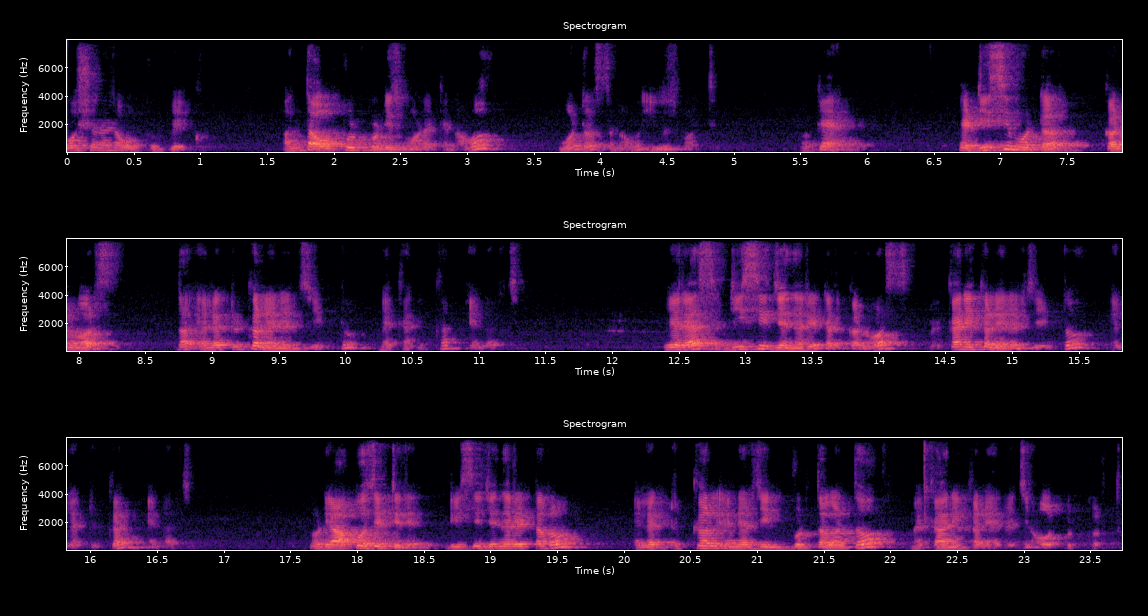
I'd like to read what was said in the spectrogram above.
ಮೋಷನ್ ಆಗಿ ಔಟ್ಪುಟ್ ಬೇಕು. ಅಂತ ಔಟ್ಪುಟ್ ಪ್ರೊಡ್ಯೂಸ್ ಮಾಡೋಕ್ಕೆ ನಾವು ಮೋಟರ್ಸ್ ನಾವು ಯೂಸ್ ಮಾಡ್ತೀವಿ. Okay a D C motor converts the electrical energy into mechanical energy whereas D C generator converts mechanical energy into electrical energy ನೋಡಿ ಆಪೋಸಿಟ್ ಇದೆ. D C generator electrical energy input ತಗೊಂಡು ಮೆಕ್ಯಾನಿಕಲ್ ಎನರ್ಜಿ ಔಟ್ಪುಟ್ ಕೊಡ್ತು.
